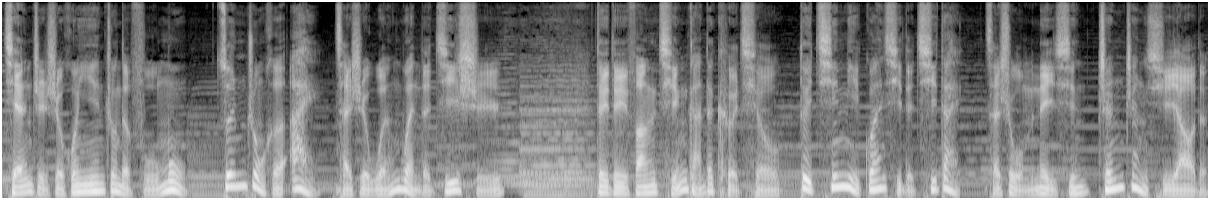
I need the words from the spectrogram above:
钱只是婚姻中的浮木。尊重和爱才是稳稳的基石，对对方情感的渴求，对亲密关系的期待，才是我们内心真正需要的。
